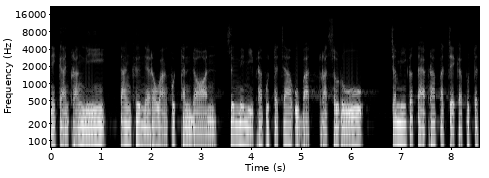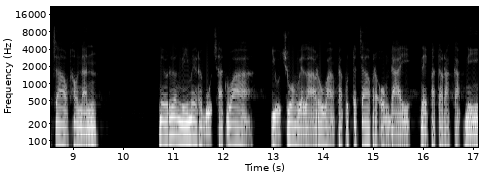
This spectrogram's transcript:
ในการครั้งนี้ตั้งขึ้นในระหว่างพุทธันดรซึ่งไม่มีพระพุทธเจ้าอุบัติ ตรัสรู้ จะมีก็แต่พระปัจเจกพุทธเจ้าเท่านั้น ในเรื่องนี้ไม่ระบุชัดว่า อยู่ช่วงเวลาระหว่างพระพุทธเจ้าพระองค์ใดในพัทรกับนี้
